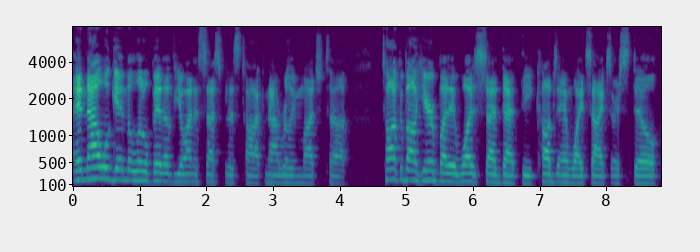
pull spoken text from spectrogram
And now we'll get into a little bit of Yoenis Cespedes talk. Not really much to talk about here, but it was said that the Cubs and White Sox are still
